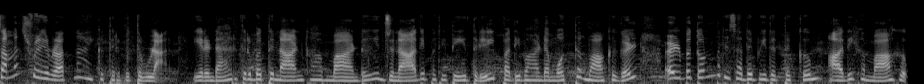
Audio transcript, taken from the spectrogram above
சமன்ஸ்ரீ ரத்நாயக்க தெரிவித்துள்ளார். இரண்டாயிரத்தி இருபத்தி நான்காம் ஆண்டு ஜனாதிபதி தேர்தலில் பதிவான மொத்த வாக்குகள் எழுபத்தொன்பது சதவீதத்துக்கும் அதிகமாகும்.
